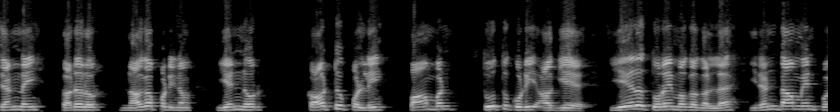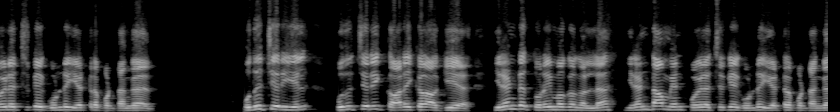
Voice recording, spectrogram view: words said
சென்னை கடலூர் நாகப்பட்டினம் எண்ணூர் காட்டுப்பள்ளி பாம்பன் தூத்துக்குடி ஆகிய ஏழு துறைமுகங்கள்ல இரண்டாம் எண் புயல் எச்சரிக்கை கொண்டு ஏற்றப்பட்டாங்க. புதுச்சேரியில் புதுச்சேரி காரைக்கால் ஆகிய இரண்டு துறைமுகங்கள்ல இரண்டாம் எண் புயல் எச்சரிக்கை கொண்டு ஏற்றப்பட்டாங்க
